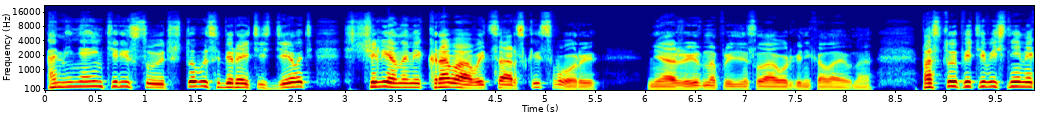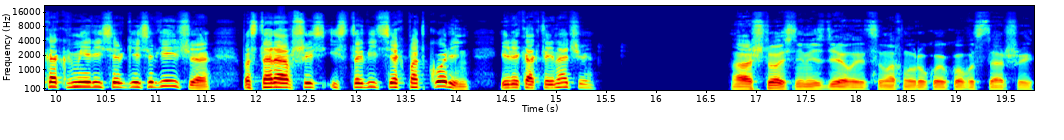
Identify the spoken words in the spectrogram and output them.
«А меня интересует, что вы собираетесь делать с членами кровавой царской своры?» — неожиданно произнесла Ольга Николаевна. «Поступите вы с ними, как в мире Сергея Сергеевича, постаравшись истребить всех под корень, или как-то иначе?» «А что с ними сделается?» — махнул рукой Коба-старший.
